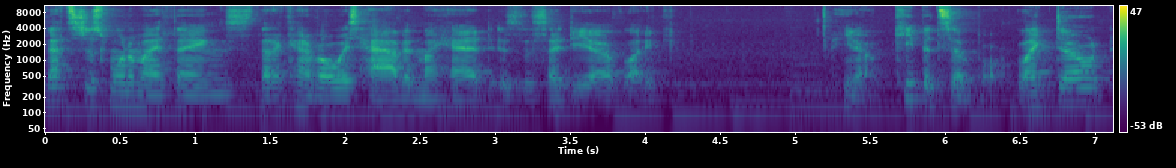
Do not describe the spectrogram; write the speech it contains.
that's just one of my things that I kind of always have in my head is this idea of like, you know, keep it simple. Like don't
